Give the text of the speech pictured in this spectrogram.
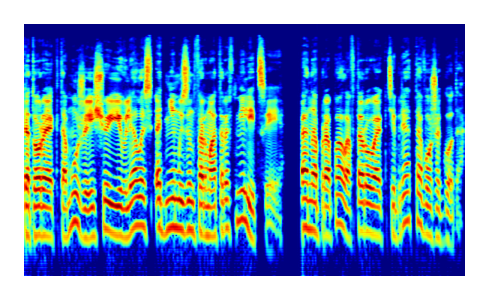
которая к тому же еще и являлась одним из информаторов милиции. Она пропала 2 октября того же года.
